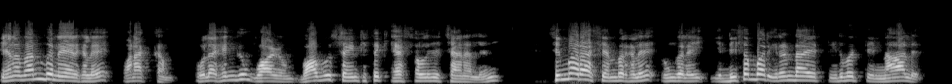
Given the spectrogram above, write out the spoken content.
எனது அன்பு நேயர்களே வணக்கம். உலகெங்கும் வாழும் பாபு சயின்டிபிக் ஆஸ்ட்ராலஜி சேனலின் சிம்மராசி அன்பர்களே உங்களை டிசம்பர் இரண்டாயிரத்தி இருபத்தி நாலு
